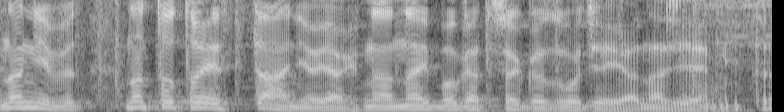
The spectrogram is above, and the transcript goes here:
No nie wy... No to to jest tanio, jak na najbogatszego złodzieja na ziemi. To.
